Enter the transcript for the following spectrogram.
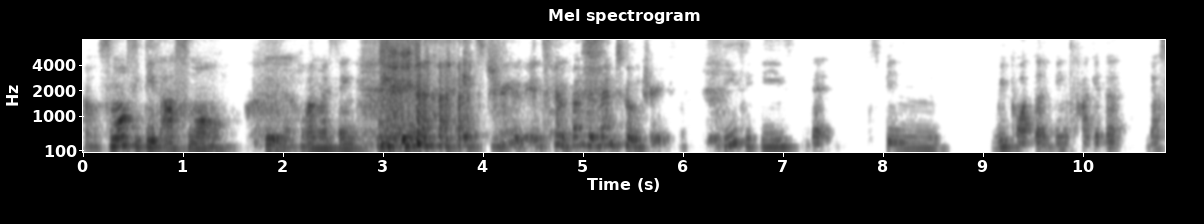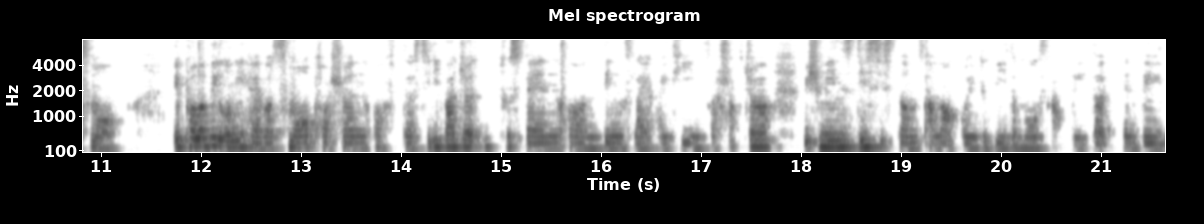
uh, small cities are small. Yeah. What am I saying? it's true. It's a fundamental truth. These cities that's been reported being targeted, they're small. They probably only have a small portion of the city budget to spend on things like IT infrastructure, which means these systems are not going to be the most updated and they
